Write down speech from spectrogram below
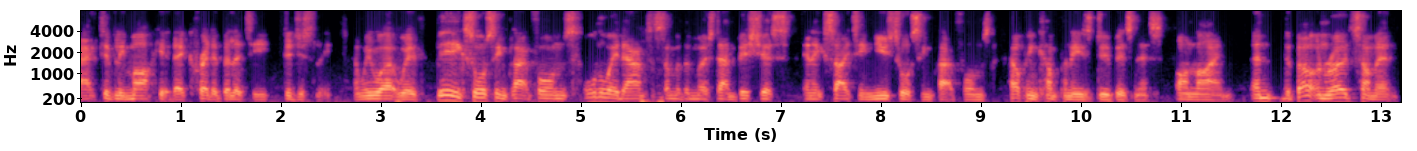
actively market their credibility digitally. And we work with big sourcing platforms all the way down to some of the most ambitious and exciting new sourcing platforms, helping companies do business online. And the Belt and Road Summit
